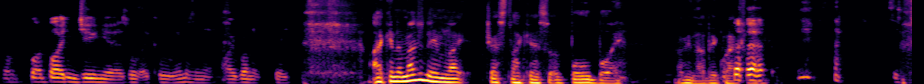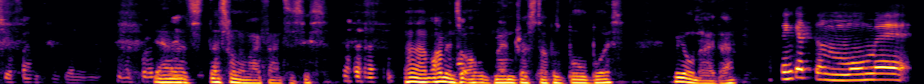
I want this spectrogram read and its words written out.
Well, Biden Jr. is what they call him, isn't it? Ironically. I can imagine him like dressed like a sort of ball boy. I think that'd be quite funny. It's your fantasy. isn't yeah, that's that's one of my fantasies. Um, I'm into old men dressed up as ball boys. We all know that. I think at the moment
